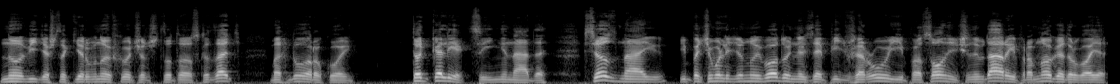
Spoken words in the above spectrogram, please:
Но, видя, что Кир вновь хочет что-то сказать, махнула рукой. «Только лекции не надо. Все знаю. И почему ледяную воду нельзя пить в жару, и про солнечные удары, и про многое другое.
